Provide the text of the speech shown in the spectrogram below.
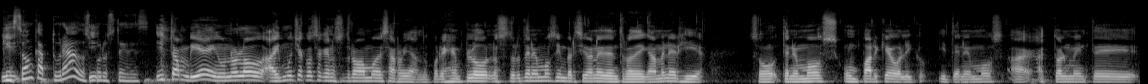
que Y- son capturados y- por ustedes. Y también uno lo, hay muchas cosas que nosotros vamos desarrollando. Por ejemplo, nosotros tenemos inversiones dentro de Gama Energía. So, tenemos un parque eólico y tenemos a- actualmente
